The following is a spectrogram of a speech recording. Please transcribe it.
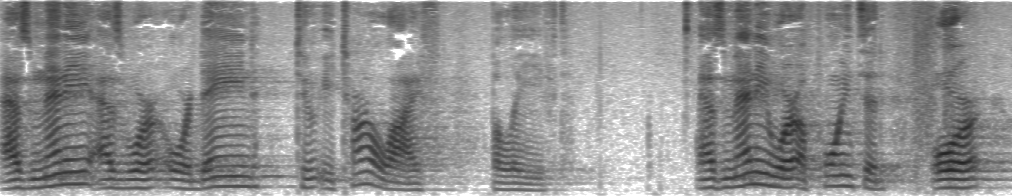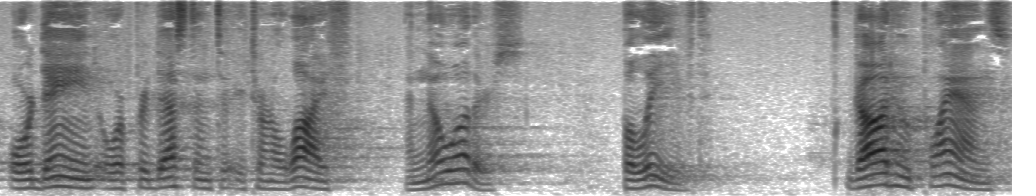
As many as were ordained to eternal life believed. As many were appointed or ordained or predestined to eternal life, and no others believed. God, who plans,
